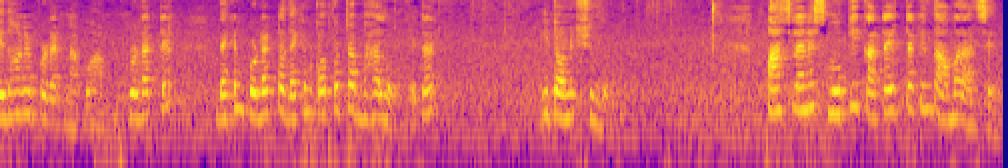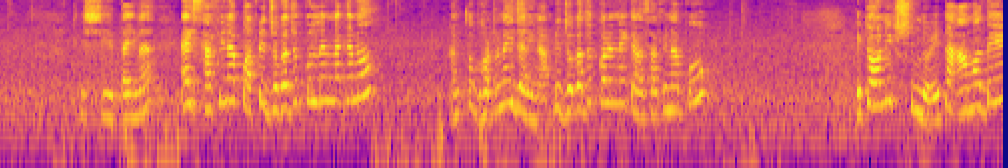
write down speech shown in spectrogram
এই ধরনের প্রোডাক্ট না প্রোডাক্টের দেখেন প্রোডাক্টটা দেখেন কতটা ভালো। এটা এটা অনেক সুন্দর। পাঁচ লাইনের স্মোকি কাটাইটটা কিন্তু আমার আছে। সে তাই না? এই সাফিনা আপু, আপনি যোগাযোগ করলেন না কেন? আমি তো ঘটনাই জানি না। আপনি যোগাযোগ করেন নাই কেন, সাফিনা আপু? এটা অনেক সুন্দর। এটা আমাদের,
